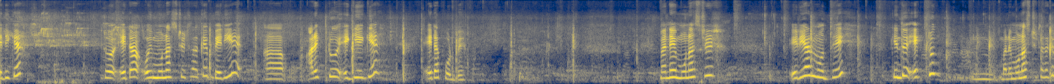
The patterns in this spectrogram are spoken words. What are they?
এদিকে। তো এটা ওই মোনাস্ট্রি থেকে বেরিয়ে আরেকটু এগিয়ে গিয়ে এটা পড়বে। মানে মোনাস্ট্রির এরিয়ার মধ্যেই কিন্তু একটু মানে মোনাস্ট্রিটা থেকে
